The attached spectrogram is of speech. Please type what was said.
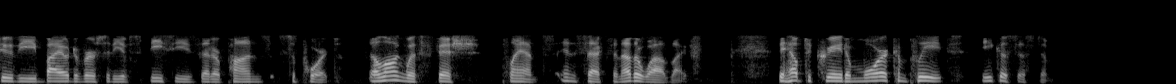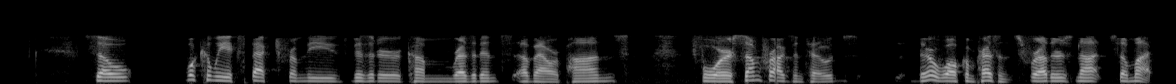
to the biodiversity of species that our ponds support, along with fish, plants, insects, and other wildlife. They help to create a more complete ecosystem. So what can we expect from these visitor come residents of our ponds? For some frogs and toads, they're a welcome presence. For others, not so much.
